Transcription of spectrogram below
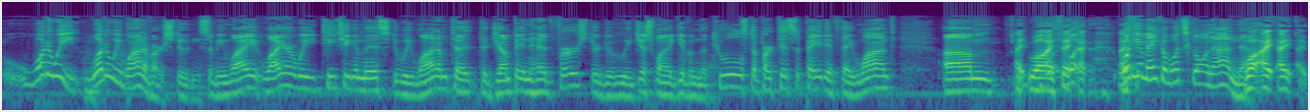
What do we what do we want of our students? I mean, why why are we teaching them this? Do we want them to, to jump in head first, or do we just want to give them the tools to participate if they want? Um, I, well, I think. What, I, what I do you make of what's going on now? Well, I, I,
